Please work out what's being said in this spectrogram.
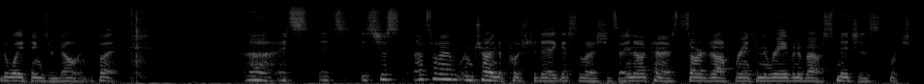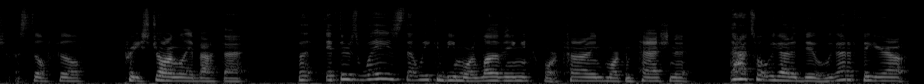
the way things are going. But uh, it's it's it's just that's what I'm trying to push today. I guess is what I should say. I know I kind of started off ranting and raving about snitches, which I still feel pretty strongly about that. But if there's ways that we can be more loving, more kind, more compassionate, that's what we got to do. We got to figure out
